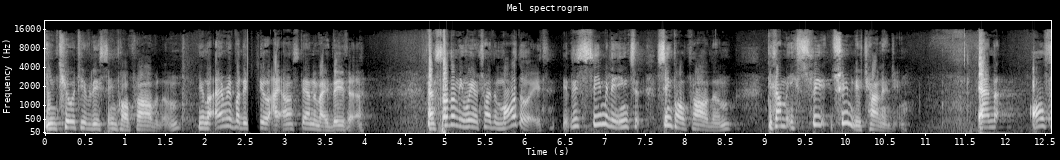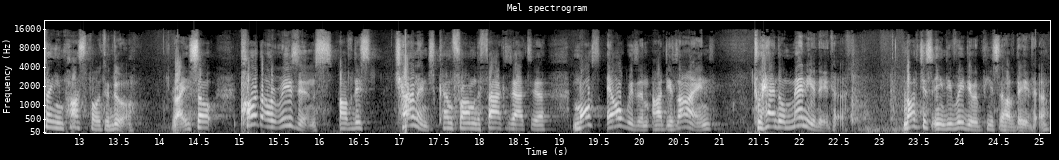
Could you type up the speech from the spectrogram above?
intuitively simple problem, you know, everybody feel I understand my data. And suddenly when you try to model it, this seemingly simple problem become extre- extremely challenging and often impossible to do, right? So part of the reasons of this challenge come from the fact that uh, most algorithms are designed to handle many data, not just individual pieces of data.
